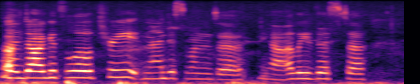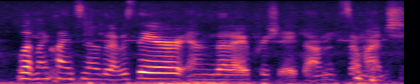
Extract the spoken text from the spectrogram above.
the dog gets a little treat, and I just wanted to, you know, I leave this to let my clients know that I was there and that I appreciate them so much.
